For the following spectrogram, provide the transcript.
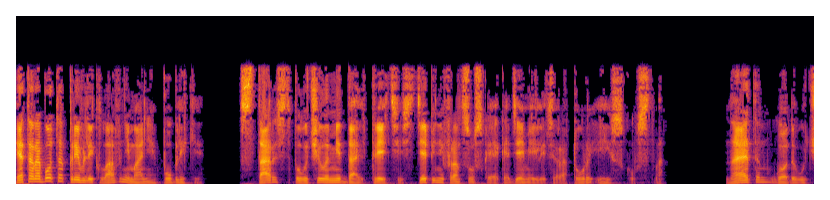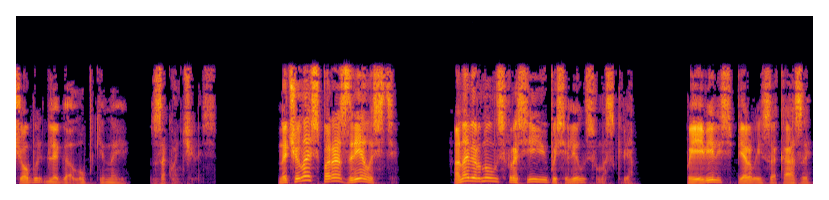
эта работа привлекла внимание публики. Старость получила медаль третьей степени Французской академии литературы и искусства. На этом годы учебы для Голубкиной закончились. Началась пора зрелости. Она вернулась в Россию и поселилась в Москве. Появились первые заказы,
